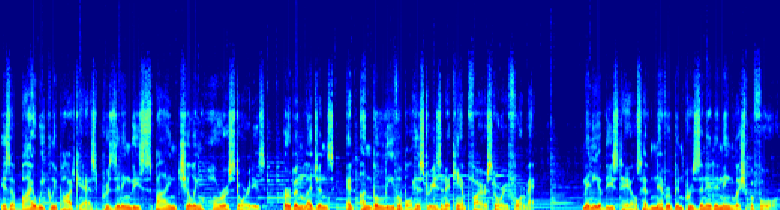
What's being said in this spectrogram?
is a bi weekly podcast presenting these spine chilling horror stories, urban legends, and unbelievable histories in a campfire story format. Many of these tales have never been presented in English before,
